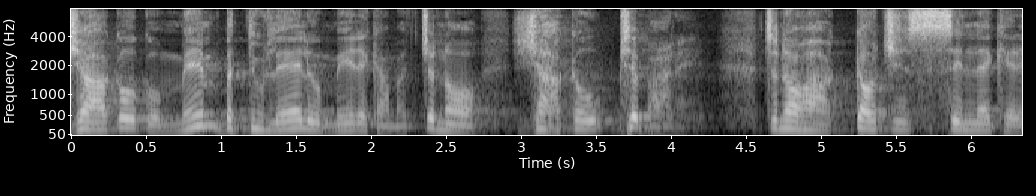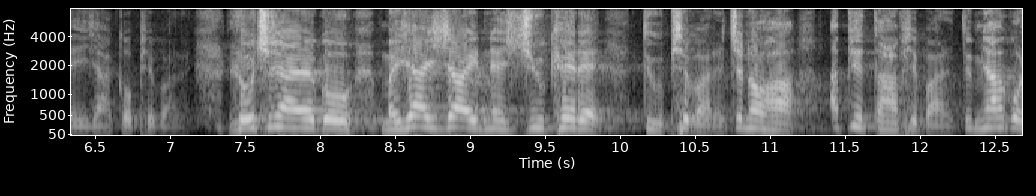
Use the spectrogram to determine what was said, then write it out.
ယာကုပ်ကိုမင်းဘသူလဲလို့မေးတဲ့အခါမှာကျွန်တော်ယာကုပ်ဖြစ်ပါတယ်ကျွန်တော်ဟာကောက်ချစ်ဆင်လက်ခဲ့တဲ့ယာကုပ်ဖြစ်ပါတယ်လိုချင်တဲ့ကိုမရရိုက်နဲ့ယူခဲ့တဲ့သူဖြစ်ပါတယ်ကျွန်တော်ဟာအပြစ်သားဖြစ်ပါတယ်သူများကို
